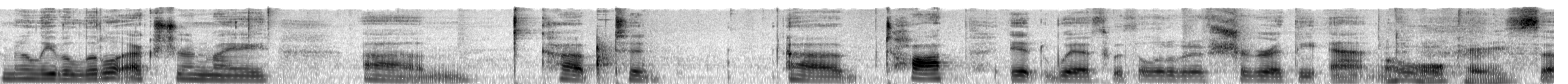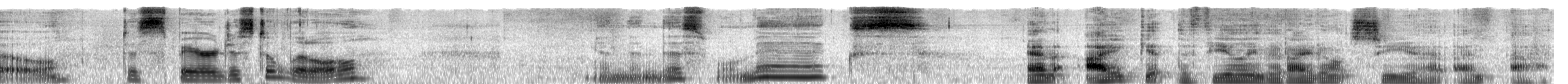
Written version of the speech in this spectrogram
I'm going to leave a little extra in my um, cup to uh, top it with with a little bit of sugar at the end. Oh, okay. So to spare just a little. And then this will mix. And I get the feeling that I don't see a, a, a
